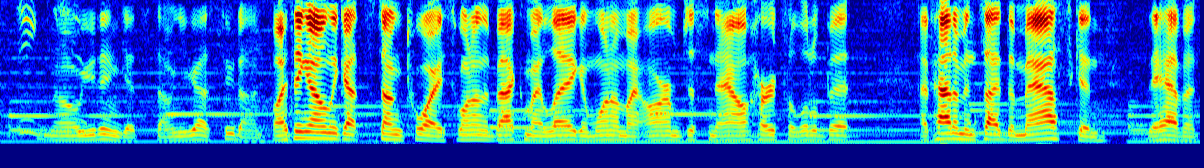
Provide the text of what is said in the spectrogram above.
stings. no, you didn't get stung. You got a suit on. Well, I think I only got stung twice. One on the back of my leg and one on my arm just now. Hurts a little bit. I've had them inside the mask and they haven't,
